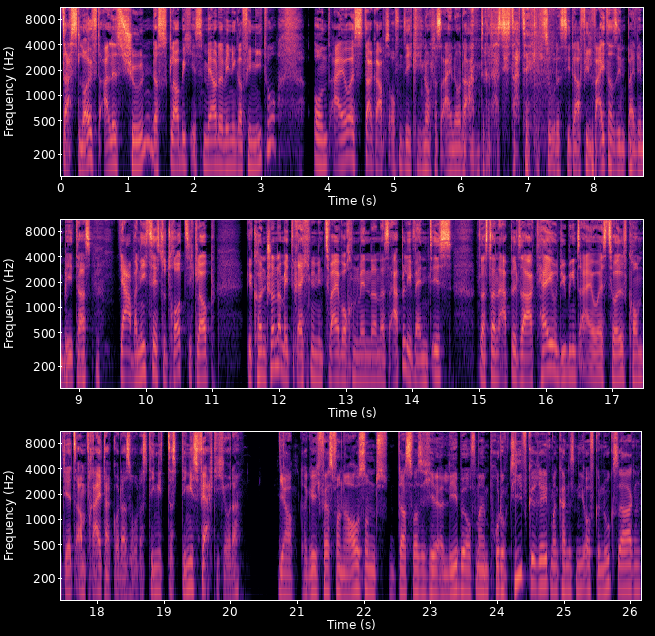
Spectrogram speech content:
das läuft alles schön. Das, glaube ich, ist mehr oder weniger finito. Und iOS, da gab es offensichtlich noch das eine oder andere. Das ist tatsächlich so, dass sie da viel weiter sind bei den Betas. Ja, aber nichtsdestotrotz, ich glaube, wir können schon damit rechnen, in zwei Wochen, wenn dann das Apple-Event ist, dass dann Apple sagt, hey, und übrigens iOS 12 kommt jetzt am Freitag oder so. Das Ding, das Ding ist fertig, oder? Ja, da gehe ich fest von aus und das, was ich hier erlebe auf meinem Produktivgerät, man kann es nie oft genug sagen,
